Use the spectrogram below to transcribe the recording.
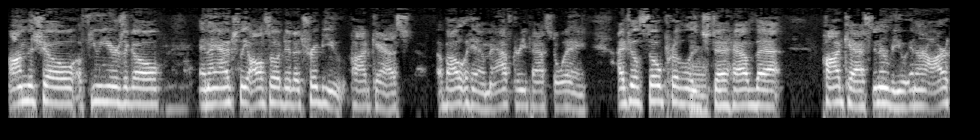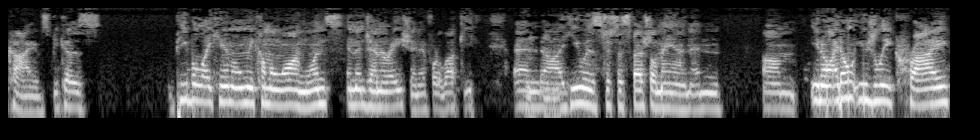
on the show a few years ago, and I actually also did a tribute podcast about him after he passed away. I feel so privileged oh. to have that podcast interview in our archives because people like him only come along once in a generation if we're lucky. And mm-hmm. uh, he was just a special man. And, um, you know, I don't usually cry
